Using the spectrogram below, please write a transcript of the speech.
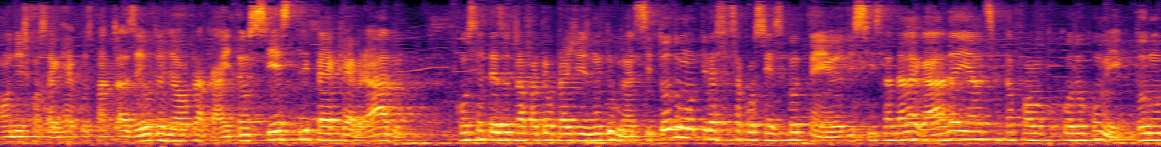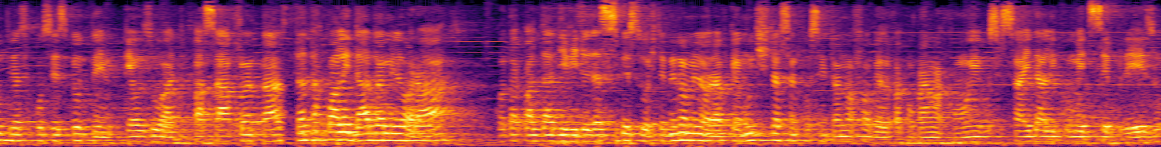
onde eles conseguem recursos para trazer outras drogas para cá. Então, se esse tripé é quebrado, com certeza o tráfico vai ter um prejuízo muito grande. Se todo mundo tivesse essa consciência que eu tenho, eu disse isso na delegada e ela de certa forma concordou comigo. Todo mundo tivesse a consciência que eu tenho, que é o usuário, de passar a plantar, tanto a qualidade vai melhorar, quanto a qualidade de vida dessas pessoas também vai melhorar, porque é muito estressante você entrar numa favela para comprar maconha, você sair dali com medo de ser preso.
